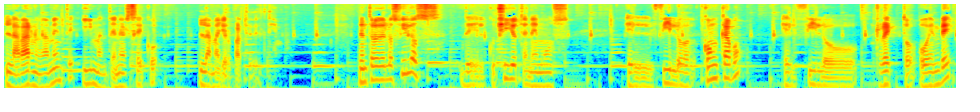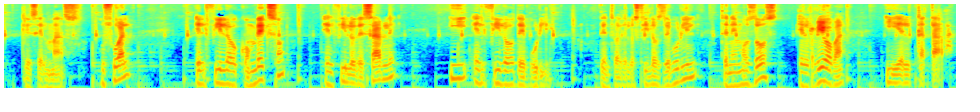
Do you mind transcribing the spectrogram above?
lavar nuevamente y mantener seco la mayor parte del tiempo. Dentro de los filos del cuchillo tenemos el filo cóncavo, el filo recto o en B, que es el más usual, el filo convexo, el filo de sable y el filo de buril. Dentro de los filos de buril tenemos dos, el ryoba y el kataba.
